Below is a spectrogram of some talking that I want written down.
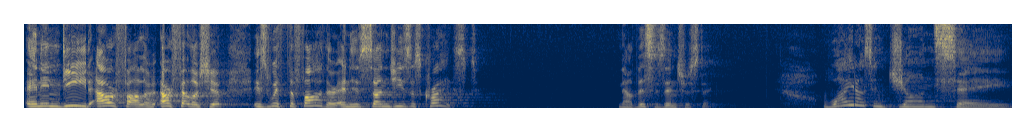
And indeed, our, follow, our fellowship is with the Father and His Son, Jesus Christ. Now, this is interesting. Why doesn't John say,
